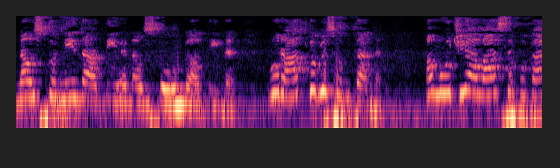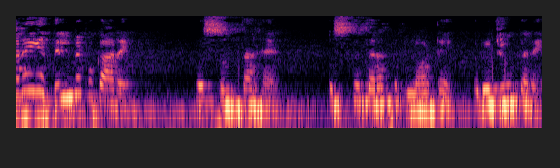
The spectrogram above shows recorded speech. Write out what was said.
نہ اس کو نیند آتی ہے، نہ اس کو اونگ آتی ہے۔ وہ رات کو بھی سنتا ہے۔ ہم اونچی آواز سے پکارے یا دل میں پکارے وہ سنتا ہے۔ اس کی طرف لوٹے رجوع کرے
